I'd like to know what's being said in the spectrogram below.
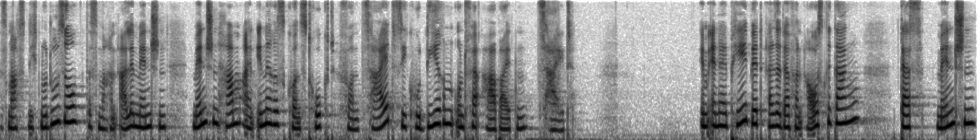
das machst nicht nur du so, das machen alle Menschen. Menschen haben ein inneres Konstrukt von Zeit, sie kodieren und verarbeiten Zeit. Im NLP wird also davon ausgegangen, dass Menschen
